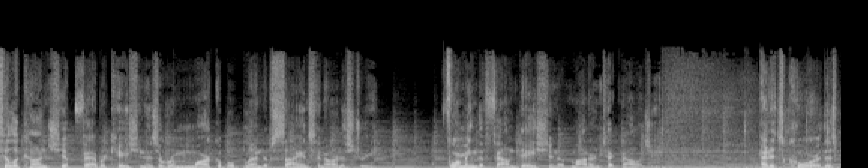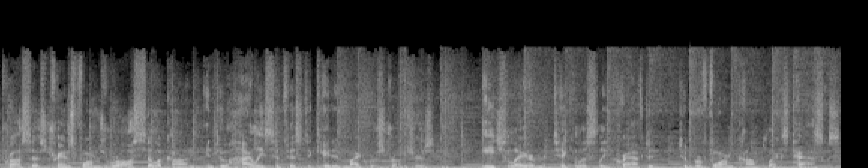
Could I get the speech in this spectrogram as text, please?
Silicon chip fabrication is a remarkable blend of science and artistry, forming the foundation of modern technology. At its core, this process transforms raw silicon into highly sophisticated microstructures, each layer meticulously crafted to perform complex tasks.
